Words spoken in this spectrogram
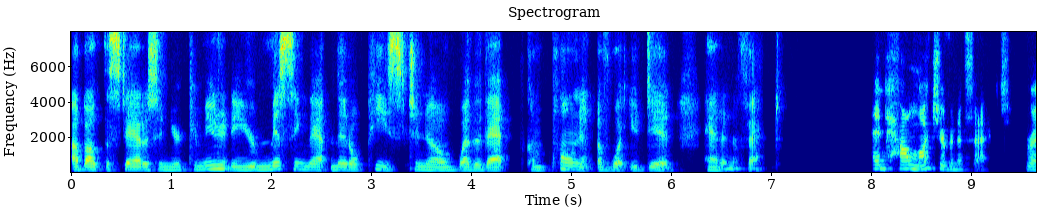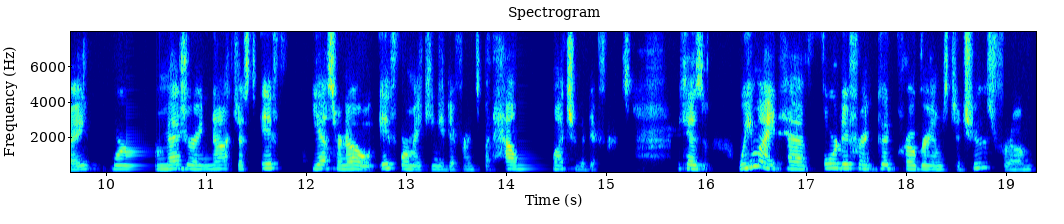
about the status in your community, you're missing that middle piece to know whether that component of what you did had an effect. And how much of an effect, right? We're measuring not just if yes or no if we're making a difference, but how much of a difference. Because we might have four different good programs to choose from.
